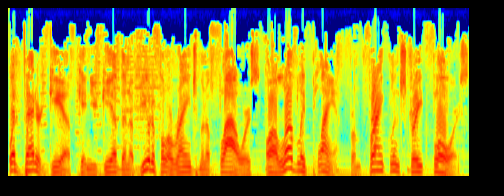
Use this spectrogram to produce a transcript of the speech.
What better gift can you give than a beautiful arrangement of flowers or a lovely plant from Franklin Street Flowers?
